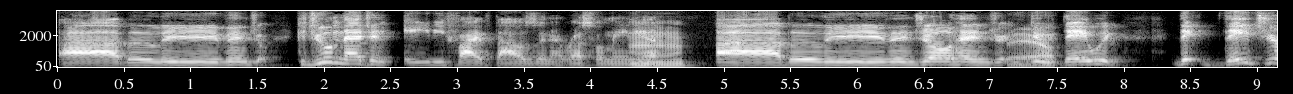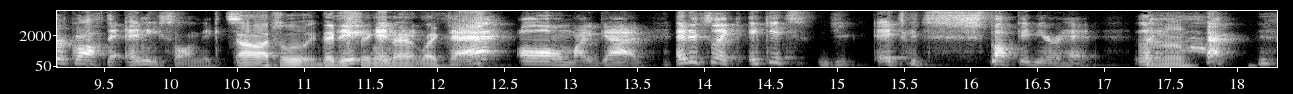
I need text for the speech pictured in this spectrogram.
I believe in. Joe. Could you imagine eighty five thousand at WrestleMania? Mhm. I believe in Joe Hendry. Yeah. Dude, they would they they jerk off to any song they could sing. Oh, absolutely. They'd be They- singing that like that. Oh my god! And it's like it gets it gets stuck in your head. Like Mhm.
